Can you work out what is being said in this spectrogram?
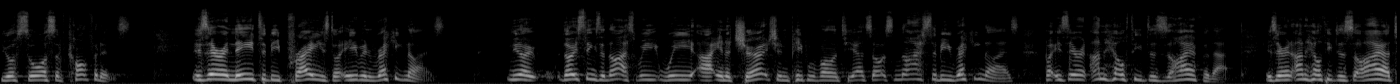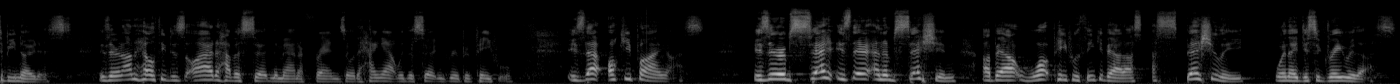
your source of confidence? Is there a need to be praised or even recognized? you know, those things are nice. We, we are in a church and people volunteer, so it's nice to be recognized. But is there an unhealthy desire for that? Is there an unhealthy desire to be noticed? Is there an unhealthy desire to have a certain amount of friends or to hang out with a certain group of people? Is that occupying us? Is there, is there an obsession about what people think about us, especially when they disagree with us?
